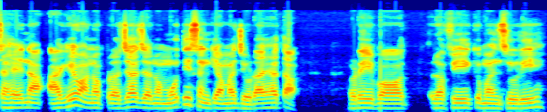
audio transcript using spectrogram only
શહેરના આગેવાનો, પ્રજાજનો મોટી સંખ્યામાં જોડાયા હતા. રિપોર્ટ, રફીક મંસૂરી.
